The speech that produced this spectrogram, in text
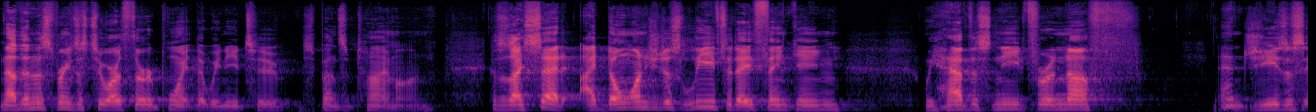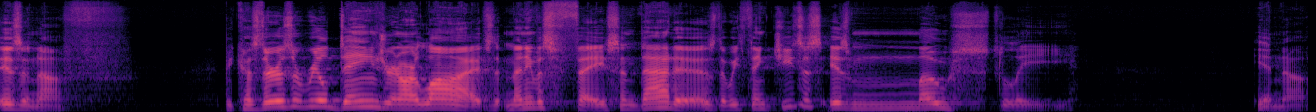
Now, then this brings us to our third point that we need to spend some time on. Because as I said, I don't want you to just leave today thinking we have this need for enough and Jesus is enough. Because there is a real danger in our lives that many of us face, and that is that we think Jesus is mostly enough.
